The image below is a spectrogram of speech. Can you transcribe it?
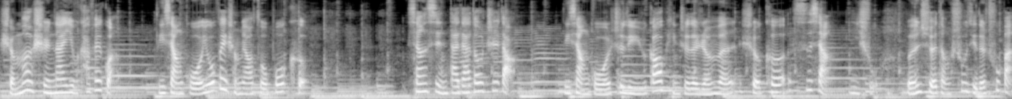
什么是 Naive 咖啡馆？理想国又为什么要做播客？相信大家都知道。理想国致力于高品质的人文、社科、思想、艺术、文学等书籍的出版，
